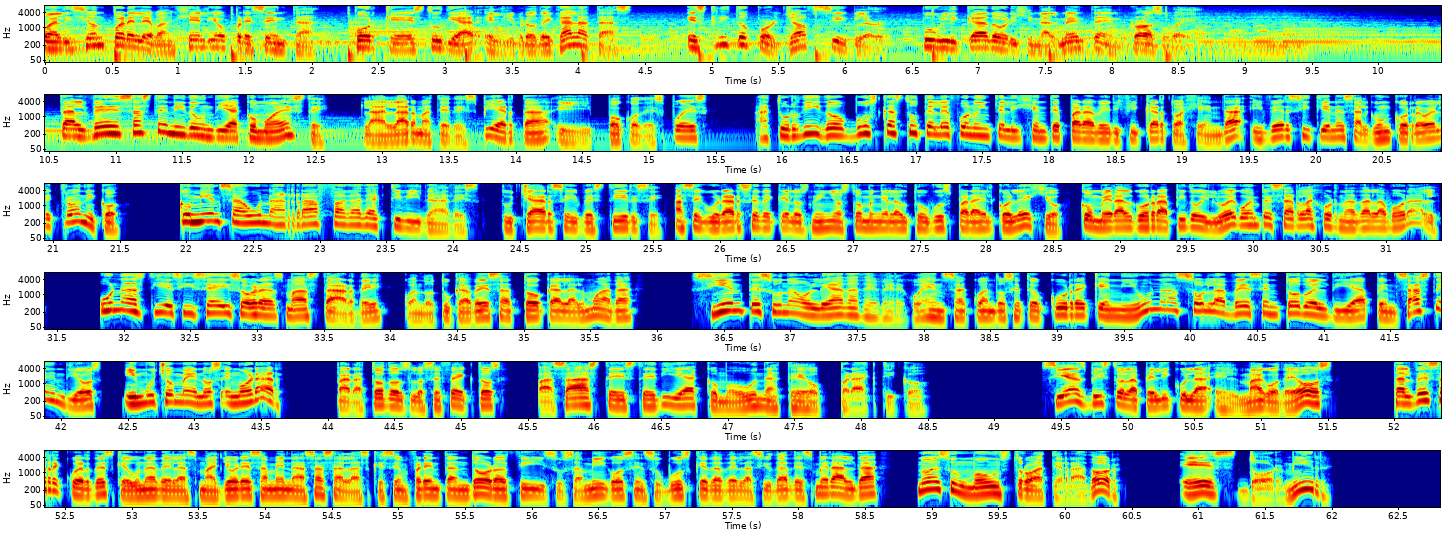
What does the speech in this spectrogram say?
Coalición por el Evangelio presenta ¿Por qué estudiar el libro de Gálatas? Escrito por Geoff Ziegler, publicado originalmente en Crossway. Tal vez has tenido un día como este. La alarma te despierta y, poco después, aturdido, buscas tu teléfono inteligente para verificar tu agenda y ver si tienes algún correo electrónico. Comienza una ráfaga de actividades, ducharse y vestirse, asegurarse de que los niños tomen el autobús para el colegio, comer algo rápido y luego empezar la jornada laboral. Unas 16 horas más tarde, cuando tu cabeza toca la almohada, sientes una oleada de vergüenza cuando se te ocurre que ni una sola vez en todo el día pensaste en Dios y mucho menos en orar. Para todos los efectos, pasaste este día como un ateo práctico. Si has visto la película El mago de Oz, Tal vez recuerdes que una de las mayores amenazas a las que se enfrentan Dorothy y sus amigos en su búsqueda de la ciudad Esmeralda no es un monstruo aterrador, es dormir.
